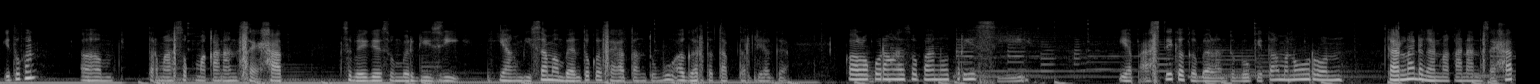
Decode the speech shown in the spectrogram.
itu kan um, termasuk makanan sehat sebagai sumber gizi. yang bisa membantu kesehatan tubuh agar tetap terjaga. Kalau kurang asupan nutrisi, ya pasti kekebalan tubuh kita menurun. Karena dengan makanan sehat,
